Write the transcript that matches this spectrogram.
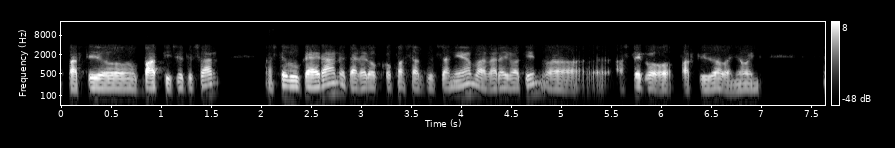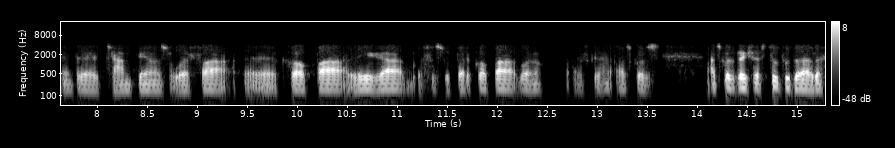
partido bat izetezan, azte bukaeran, eta gero kopa sartu zanean, ba, garai batin, ba, azteko partidua, baina oin, entre Champions, UEFA, eh, Copa, Liga, Supercopa, bueno, askoz, askoz geixo estututu da.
